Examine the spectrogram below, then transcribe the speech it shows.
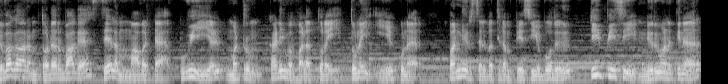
விவகாரம் தொடர்பாக சேலம் மாவட்ட புவியியல் மற்றும் கனிம வளத்துறை துணை இயக்குனர் பன்னீர்செல்வத்திடம் பேசியபோது டிபிசி நிறுவனத்தினர்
